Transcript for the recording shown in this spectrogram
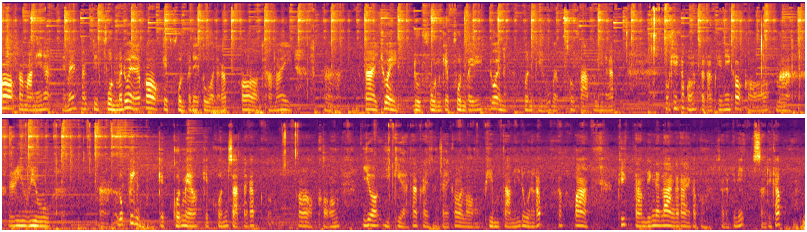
ก็ประมาณนี้นะ เห็นไหมมันติดฝุ่นมาด้วยแล้วก็เก็บฝุ่นไปในตัวนะครับ ก็ทำให้อ่าได้ช่วยดูดฝุ่นเก็บฝุ่นไปด้วยนะบนผิวแบบโซฟาพวกนี้นะครับ โอเคครับผมสำหรับคลิปนี้ก็ขอมารีวิว ลูกกลิ้งเก็บขนแมว เก็บขนสัตว์นะครับ ก็ของยี่ห้ออีเกียถ้าใครสนใจก็ลองพิมพ์ตามนี้ดูนะครับแล้วว่าคลิกตามลิงก์ด้านล่างก็ได้ครับผมสำหรับวันนี้ สวัสดีครับ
